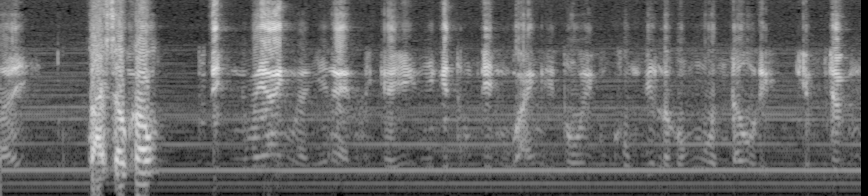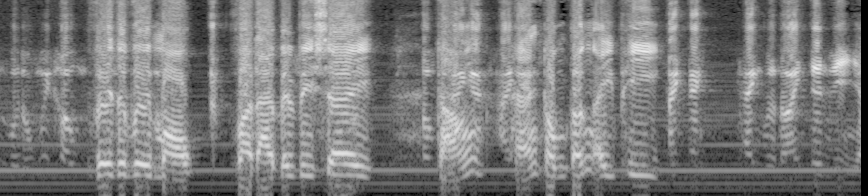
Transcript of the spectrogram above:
đấy. Tại sao không? Định với anh là như này, cái những cái thông tin của anh thì tôi cũng không biết là có nguồn đâu để kiểm chứng có đúng hay không. VTV1 và đài BBC, thẳng hãng thông tấn AP. Anh anh anh vừa nói anh tên gì nhỉ?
